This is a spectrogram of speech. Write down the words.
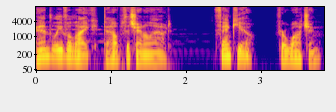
and leave a like to help the channel out. Thank you for watching.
